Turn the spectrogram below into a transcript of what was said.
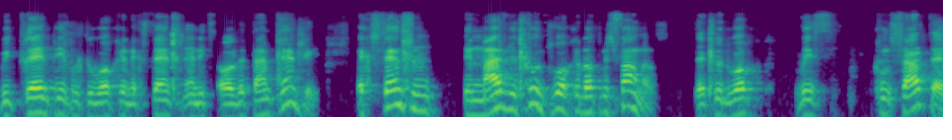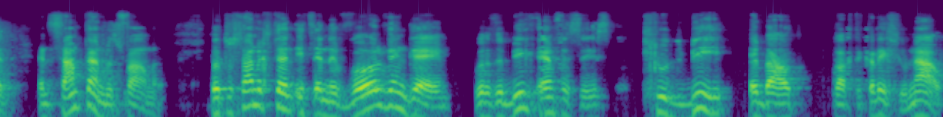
We train people to work in extension, and it's all the time changing. Extension, in my view, could work a lot with farmers. They could work with consultants and sometimes with farmers. So to some extent, it's an evolving game where the big emphasis should be about practical issue. Now,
